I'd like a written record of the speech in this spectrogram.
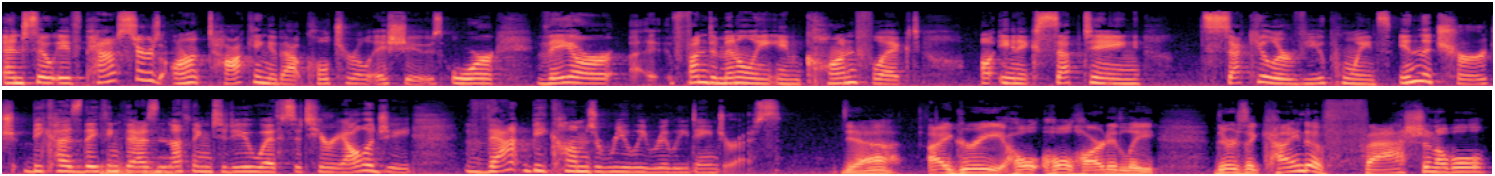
And so, if pastors aren't talking about cultural issues or they are uh, fundamentally in conflict uh, in accepting secular viewpoints in the church because they think that has mm-hmm. nothing to do with soteriology, that becomes really, really dangerous. Yeah, I agree whole, wholeheartedly. There's a kind of fashionable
